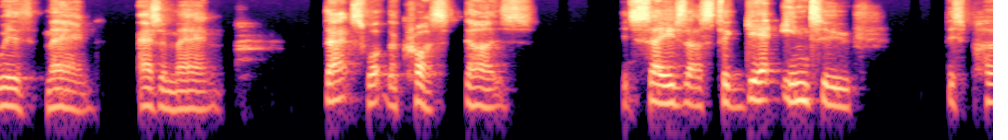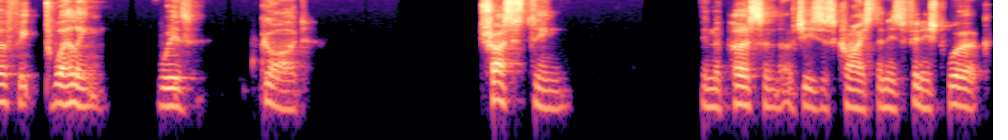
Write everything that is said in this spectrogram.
with man as a man. That's what the cross does. It saves us to get into this perfect dwelling with God, trusting in the person of Jesus Christ and his finished work.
